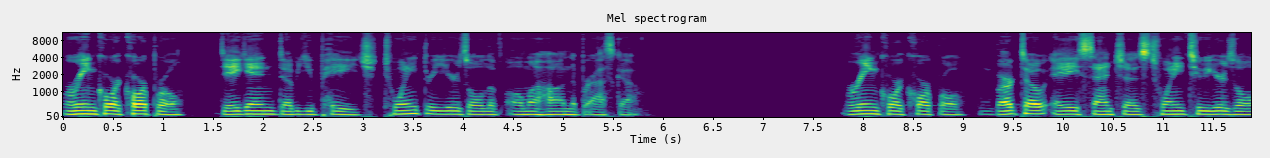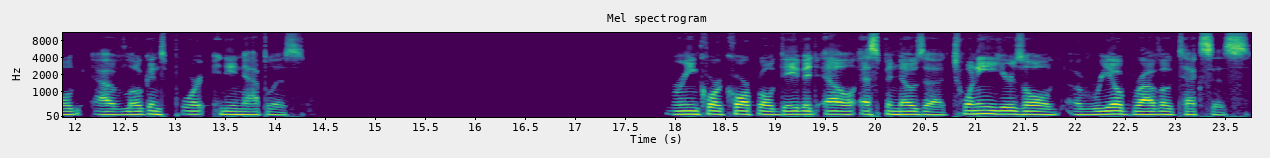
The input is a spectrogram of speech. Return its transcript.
Marine Corps Corporal Daegan W. Page, 23 years old of Omaha, Nebraska. Marine Corps Corporal Humberto A. Sanchez, 22 years old, out of Logansport, Indianapolis. Marine Corps Corporal David L. Espinoza, 20 years old, of Rio Bravo, Texas.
